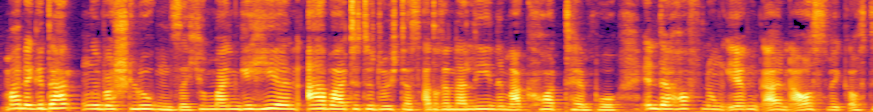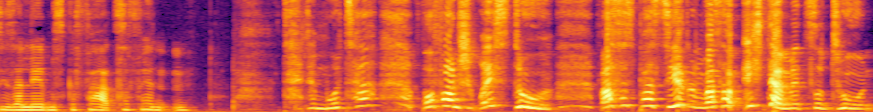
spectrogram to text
Meine Gedanken überschlugen sich und mein Gehirn arbeitete durch das Adrenalin im Akkordtempo, in der Hoffnung, irgendeinen Ausweg aus dieser Lebensgefahr zu finden. Deine Mutter? Wovon sprichst du? Was ist passiert und was habe ich damit zu tun?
